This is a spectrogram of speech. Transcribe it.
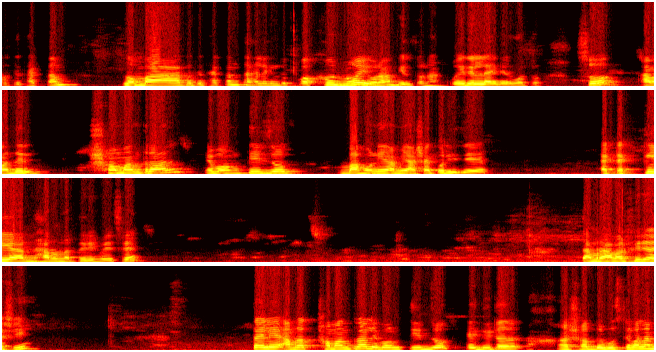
করতে থাকতাম, লম্বা করতে থাকতাম, তাহলে কিন্তু কখনোই ওরা মিলতো না, ওই রেল লাইনের মতো। সো আমাদের সমান্তরাল এবং তির্যক বাহু নিয়ে আমি আশা করি যে একটা ক্লিয়ার ধারণা তৈরি হয়েছে। আমরা আবার ফিরে আসি। তাইলে আমরা সমান্তরাল এবং তির্যক এই দুইটা শব্দ বুঝতে পারলাম।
